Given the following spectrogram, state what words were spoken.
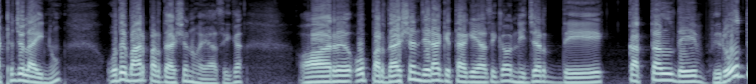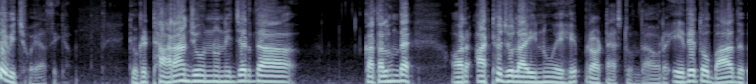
8 ਜੁਲਾਈ ਨੂੰ ਉਹਦੇ ਬਾਹਰ ਪ੍ਰਦਰਸ਼ਨ ਹੋਇਆ ਸੀਗਾ ਔਰ ਉਹ ਪ੍ਰਦਰਸ਼ਨ ਜਿਹੜਾ ਕੀਤਾ ਗਿਆ ਸੀਗਾ ਉਹ ਨਿਜਰ ਦੇ ਕਤਲ ਦੇ ਵਿਰੋਧ ਦੇ ਵਿੱਚ ਹੋਇਆ ਸੀਗਾ। ਕਿਉਂਕਿ 18 ਜੂਨ ਨੂੰ ਨਿਜਰ ਦਾ ਕਤਲ ਹੁੰਦਾ ਔਰ 8 ਜੁਲਾਈ ਨੂੰ ਇਹ ਪ੍ਰੋਟੈਸਟ ਹੁੰਦਾ ਔਰ ਇਹਦੇ ਤੋਂ ਬਾਅਦ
